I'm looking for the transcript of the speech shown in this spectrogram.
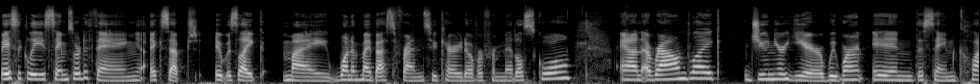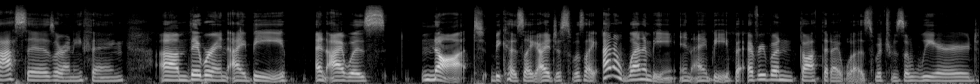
basically same sort of thing except it was like my one of my best friends who carried over from middle school and around like junior year we weren't in the same classes or anything. Um they were in IB and I was not because like I just was like I don't want to be in IB, but everyone thought that I was, which was a weird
